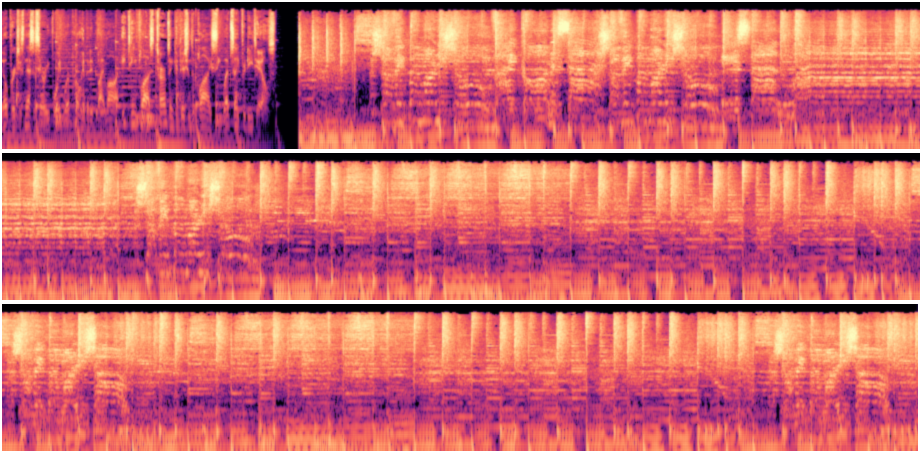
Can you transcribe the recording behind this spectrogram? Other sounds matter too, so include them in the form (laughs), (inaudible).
No purchase necessary. Void where prohibited by law. 18 plus terms and conditions apply. See website for details. Jovem Pan Morning Show vai começar. Jovem Pan Morning Show está no ar. Jovem Pan Morning Show. Jovem Pan Morning Show. Jovem Pan Morning Show.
